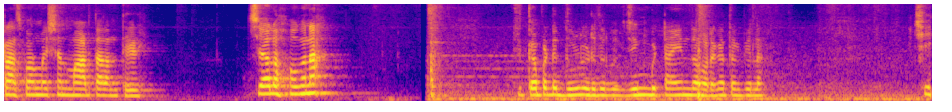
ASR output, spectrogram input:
ಟ್ರಾನ್ಸ್ಫಾರ್ಮೇಷನ್ ಮಾಡ್ತಾರಂತೇಳಿ. ಚಲೋ ಹೋಗೋಣ. ಸಿಕ್ಕಾಪಟ್ಟೆ ಧೂಳು ಹಿಡಿದಿರ್ಬೇಕು. ಜಿಮ್ ಬಿಟ್ಟಾಯಿಂದ ಹೊರಗೆ ತೆಗ್ದಿಲ್ಲ. ಛೀ.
